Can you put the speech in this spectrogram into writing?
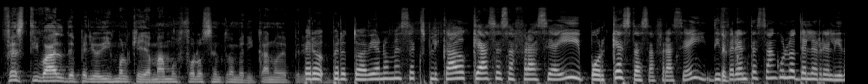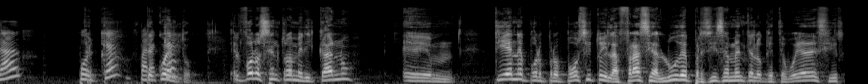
festival de periodismo al que llamamos Foro Centroamericano de Periodismo. Pero, pero todavía no me has explicado qué hace esa frase ahí, por qué está esa frase ahí. ¿Diferentes ángulos de la realidad? ¿Por qué? ¿Para te cuento. El Foro Centroamericano eh, tiene por propósito, y la frase alude precisamente a lo que te voy a decir,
